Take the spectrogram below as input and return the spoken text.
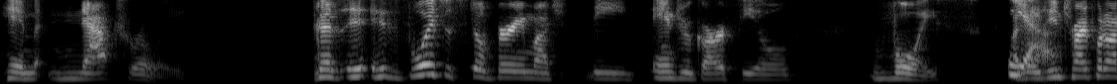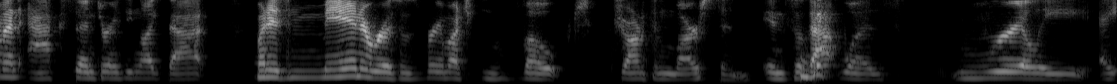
him naturally. because his voice was still very much the Andrew Garfield voice. Like, yeah. He didn't try to put on an accent or anything like that, but his mannerisms very much evoked Jonathan Larson. And so that was really a,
